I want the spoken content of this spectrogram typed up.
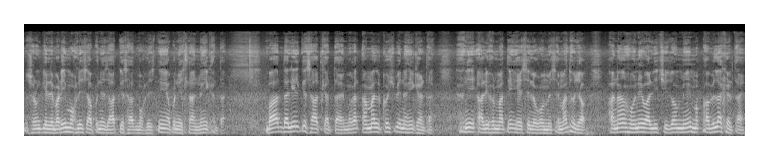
دوسروں کے لیے بڑی مخلص اپنے ذات کے ساتھ مخلص نہیں، اپنی اصلاح نہیں کرتا۔ بات دلیل کے ساتھ کرتا ہے، مگر عمل خوش بھی نہیں کرتا۔ ہاں جی علی فرماتے ہیں، ایسے لوگوں میں سے مت ہو جاؤ۔ فنا ہونے والی چیزوں میں مقابلہ کرتا ہے۔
